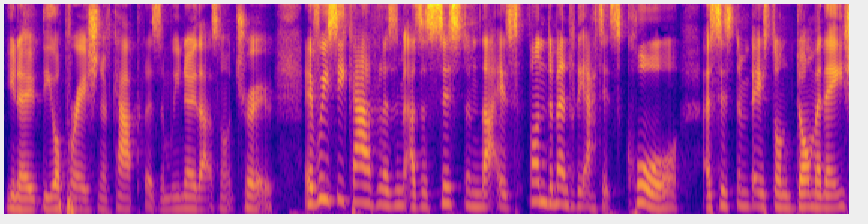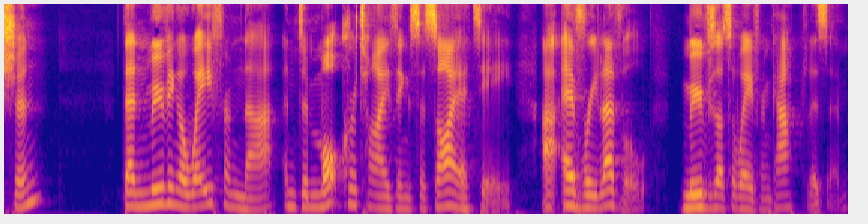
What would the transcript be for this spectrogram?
you know, the operation of capitalism, we know that's not true. If we see capitalism as a system that is fundamentally at its core a system based on domination, then moving away from that and democratizing society at every level moves us away from capitalism.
